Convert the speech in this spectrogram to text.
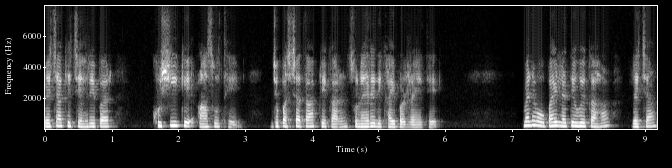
ऋचा के चेहरे पर खुशी के आँसू थे। जो पश्चाताप के कारण सुनहरे दिखाई पड़ रहे थे। मैंने मोबाइल लेते हुए कहा रिचा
